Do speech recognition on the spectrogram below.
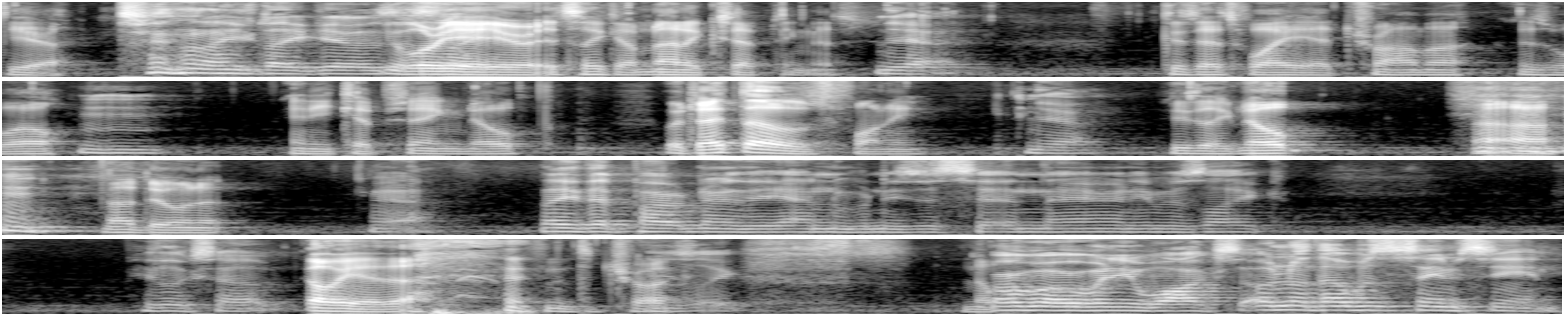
Yeah. like like it was. Yeah, like- it's like I'm not accepting this yeah. because that's why he had trauma as well, hmm and he kept saying nope, which I thought was funny. Yeah. He's like, nope, uh, uh not doing it. Yeah. Like that part near the end when he's just sitting there and he was like, he looks up. Oh yeah, in the truck. He's like, Nope. or, or when he walks. Oh no, that was the same scene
